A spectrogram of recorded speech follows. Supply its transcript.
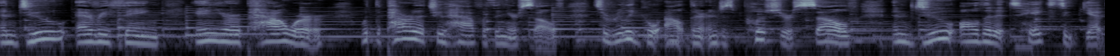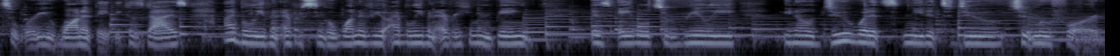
and do everything in your power with the power that you have within yourself to really go out there and just push yourself and do all that it takes to get to where you want to be. Because guys i believe in every single one of you. I believe in every human being is able to really you know, do what it's needed to do to move forward.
